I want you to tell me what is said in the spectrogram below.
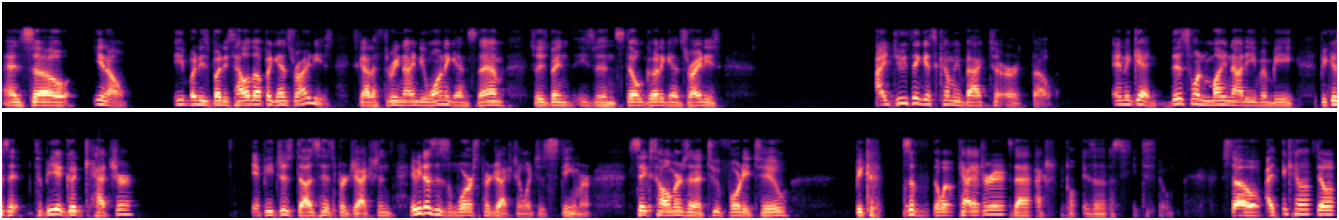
and so you know, he, but he's but he's held up against righties. He's got a 391 against them, so he's been he's been still good against righties. I do think it's coming back to earth though, and again, this one might not even be because it, to be a good catcher if he just does his projections, if he does his worst projection, which is Steamer, six homers and a 242, because of the way catcher is, that actually plays in a C2. So I think he'll still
